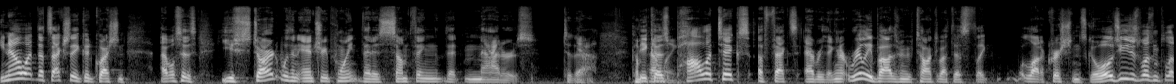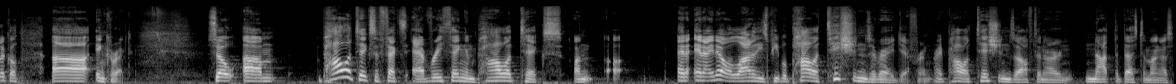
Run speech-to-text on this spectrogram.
you know what? That's actually a good question. I will say this: you start with an entry point that is something that matters to them Yeah. because politics affects everything, and it really bothers me. We've talked about this. Like a lot of Christians go, "Oh, Jesus wasn't political." Uh, incorrect. So um, politics affects everything, and politics on. Uh, and, and I know a lot of these people, politicians are very different, right? Politicians often are not the best among us.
